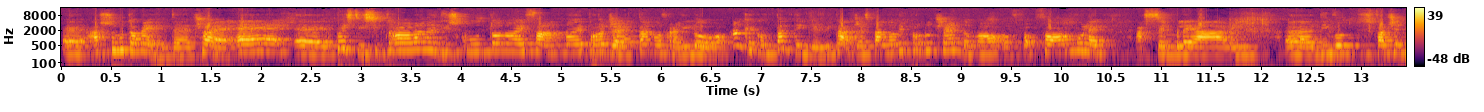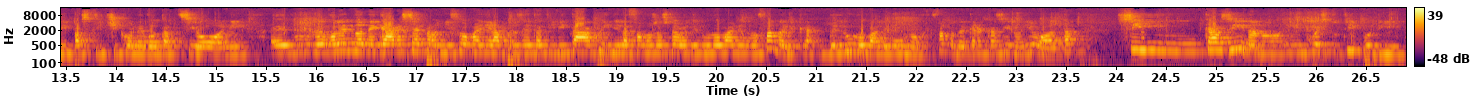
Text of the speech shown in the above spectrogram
eh, assolutamente, cioè è, eh, questi si trovano e discutono e fanno e progettano fra di loro, anche con tante ingenuità, cioè stanno riproducendo mo, fo, formule assembleari, eh, di facendo i pasticci con le votazioni, eh, volendo negare sempre ogni forma di rappresentatività, quindi la famosa storia dell'uno vale uno, fanno dell'uno vale uno, fanno del gran casino ogni volta, si incasinano in questo tipo di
